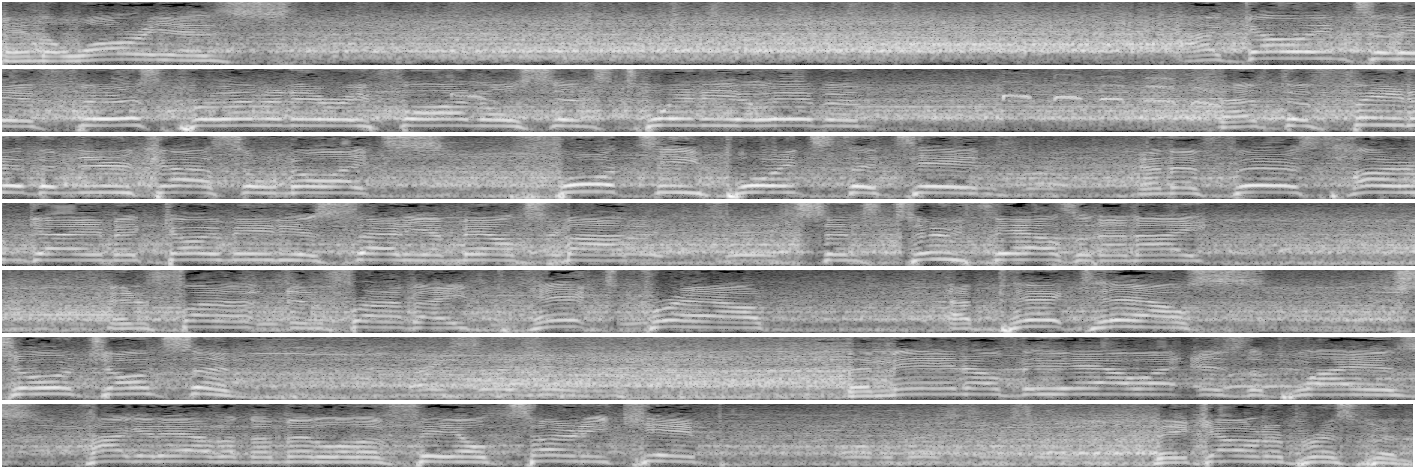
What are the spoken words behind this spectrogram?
And the Warriors are going to their first preliminary final since 2011. They've defeated the Newcastle Knights 40 points to 10 in the first home game at Go Media Stadium, Mount Smart, since 2008. In front of, in front of a packed crowd, a packed house. Shaun Johnson. The man of the hour as the players hug it out in the middle of the field. Tony Kemp. They're going to Brisbane.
